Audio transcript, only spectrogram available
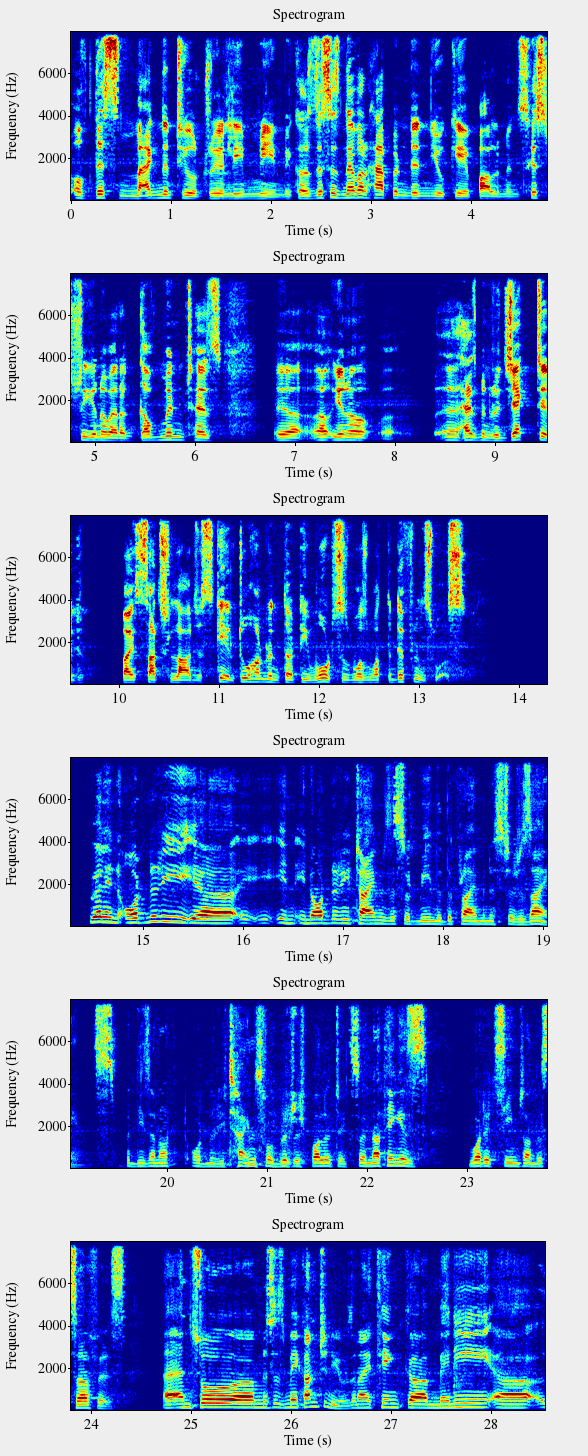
of this magnitude really mean? Because this has never happened in UK Parliament's history. You know, where a government has, uh, uh, you know, uh, has been rejected by such large a scale. 230 votes was what the difference was. Well, in ordinary uh, in in ordinary times, this would mean that the prime minister resigns. But these are not ordinary times for British politics. So nothing is what it seems on the surface. And so uh, Mrs. May continues, and I think uh, many uh,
